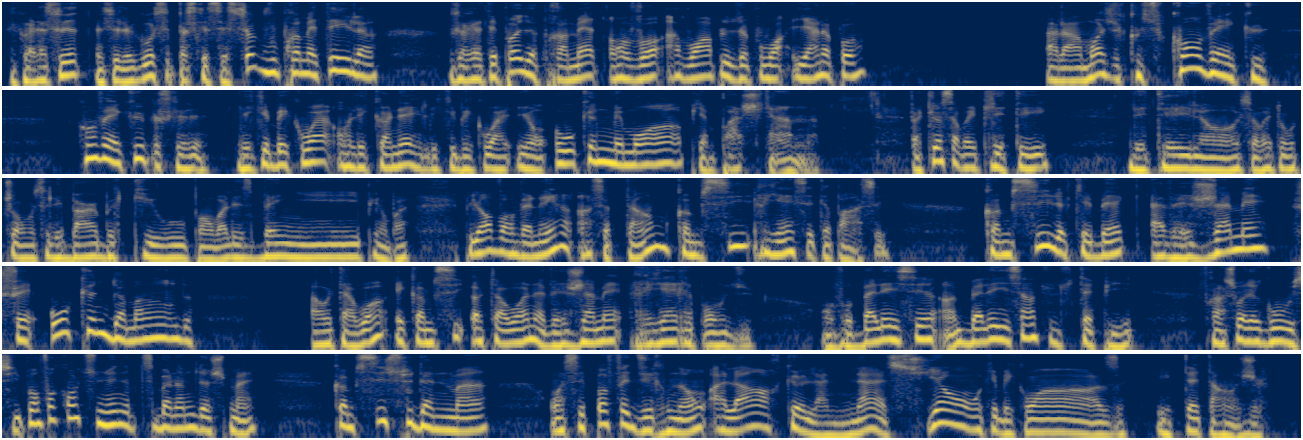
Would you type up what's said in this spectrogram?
C'est quoi la suite, M. Legault? C'est parce que c'est ça que vous promettez, là. Vous arrêtez pas de promettre, on va avoir plus de pouvoir. Il n'y en a pas. Alors moi, je suis convaincu, convaincu parce que les Québécois, on les connaît, les Québécois. Ils ont aucune mémoire, puis ils n'aiment pas la chicane. Fait que là, ça va être l'été. L'été, là, ça va être autre chose. C'est les barbecues, puis on va aller se baigner, puis on va... Puis là, on va revenir en septembre comme si rien s'était passé. Comme si le Québec avait jamais fait aucune demande à Ottawa et comme si Ottawa n'avait jamais rien répondu. On va balayer, balayer ça en dessous du tapis. François Legault aussi. Puis on va continuer notre petit bonhomme de chemin. Comme si soudainement, on s'est pas fait dire non alors que la nation québécoise était en jeu.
